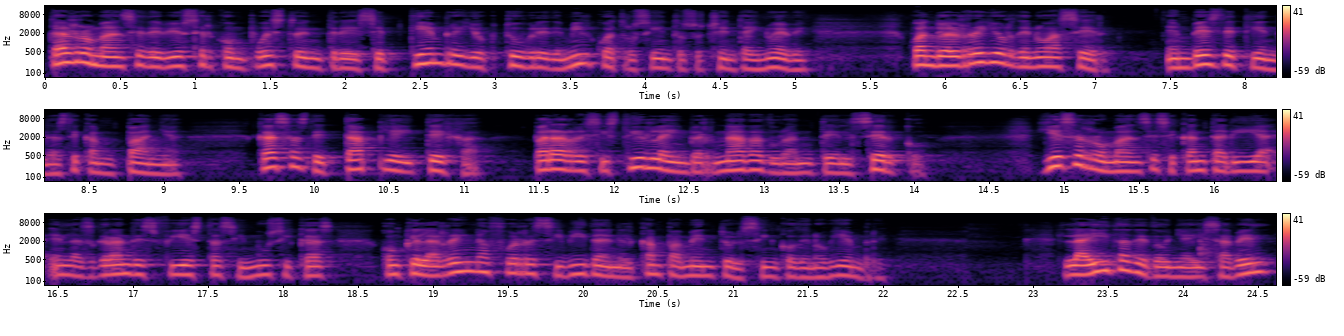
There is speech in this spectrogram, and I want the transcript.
Tal romance debió ser compuesto entre septiembre y octubre de 1489, cuando el rey ordenó hacer, en vez de tiendas de campaña, casas de tapia y teja para resistir la invernada durante el cerco, y ese romance se cantaría en las grandes fiestas y músicas con que la reina fue recibida en el campamento el 5 de noviembre. La ida de doña Isabel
